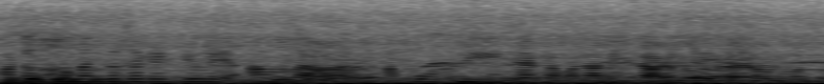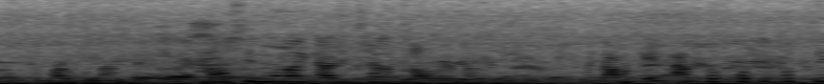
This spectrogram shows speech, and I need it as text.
হঠাৎ কোনো একটা জায়গায় গেলে, আল্লাহ, আপু, আপনি এই জায়গা মানে আমি গাড়ি জায়গা করতে পারব না। নসিন মনে হয় গাড়ি ছাড়া চলে না। আমাকে এত কোটিপতি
